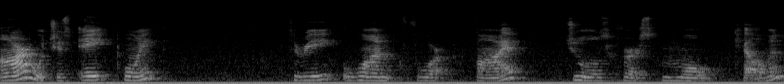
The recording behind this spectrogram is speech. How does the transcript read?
R, which is 8.3145 joules first mole Kelvin.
